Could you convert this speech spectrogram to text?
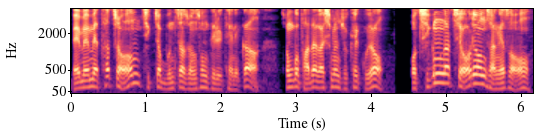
매매매 타점 직접 문자 전송 드릴 테니까 정보 받아가시면 좋겠고요. 뭐 지금같이 어려운 장에서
